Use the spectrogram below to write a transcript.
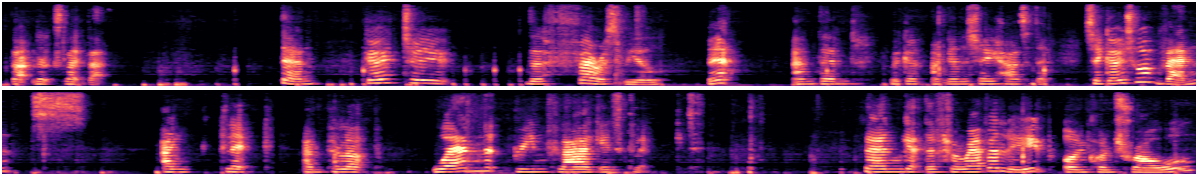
that looks like that. Then go to the Ferris wheel bit and then we're going I'm going to show you how to do it. So go to events and click and pull up when green flag is clicked. Then get the forever loop on control,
